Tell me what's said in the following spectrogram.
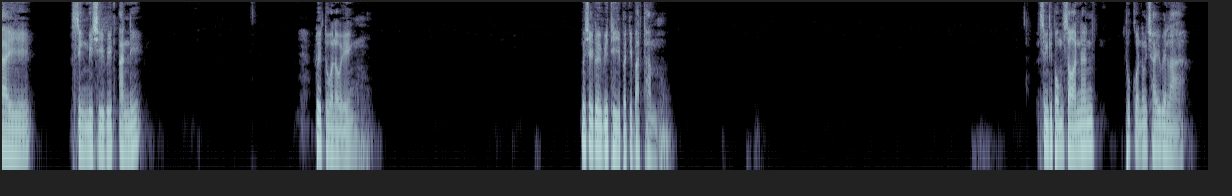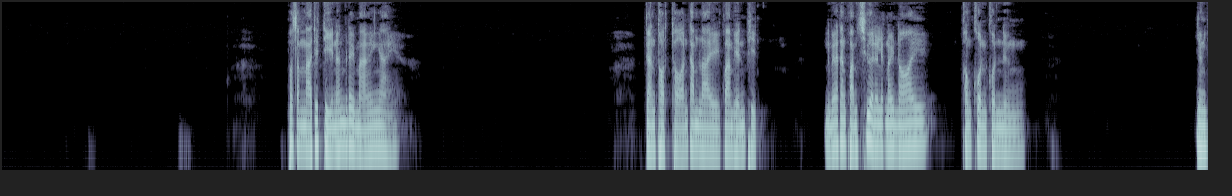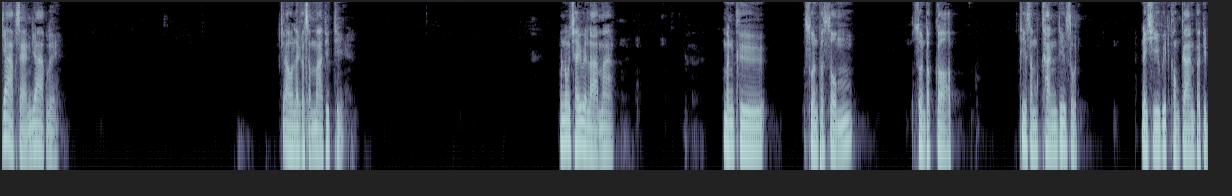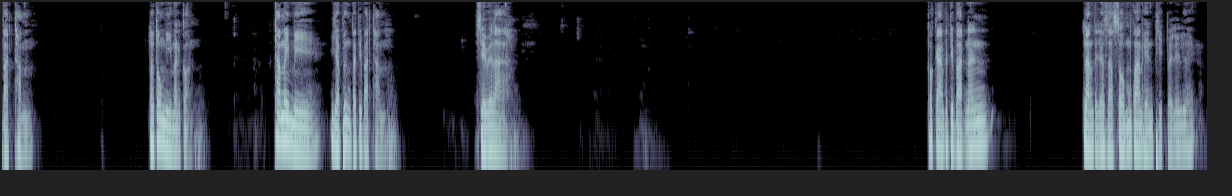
สิ่งมีชีวิตอันนี้ ด้วยตัวเราเอง ไม่ใช่ด้วยวิธีปฏิบัติธรรม สิ่งที่ผมสอนนั้นทุกคนต้องใช้เวลา เพ ราะสัมมาทิฏฐินั้นไม่ได้มาง่าย ๆ การถอดถอนทำลายความเห็นผิด หรือแม้กระทั่งความเชื่อเล็กๆ น้อยๆ ของคนคนหนึ่ง ยังยากแสนยากเลย จะเอาอะไรกับสัมมาทิฏฐิ มันต้องใช้เวลามาก มันคือส่วนผสม ส่วนประกอบ ที่สำคัญที่สุด ในชีวิตของการปฏิบัติธรรม เราต้องมีมันก่อน ถ้าไม่มีอย่าพึ่งปฏิบัติธรรม เสียเวลา เพราะการปฏิบัตินั้นหลังแต่จะสะสมความเห็นผิดไปเรื่อยๆ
